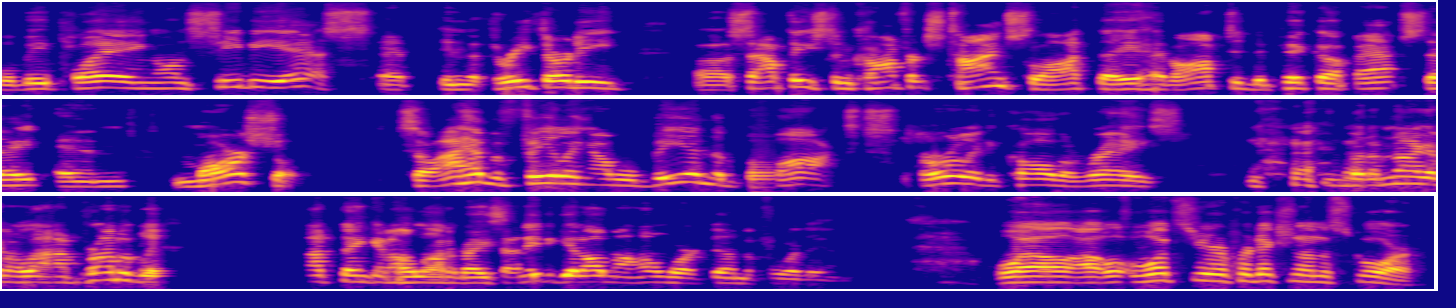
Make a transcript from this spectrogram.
will be playing on CBS at in the 3:30 uh, Southeastern Conference time slot. They have opted to pick up App State and Marshall, so I have a feeling I will be in the box early to call the race. but I'm not going to lie, I'm probably not thinking a whole lot of race. I need to get all my homework done before then. Well, uh, what's your prediction on the score?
